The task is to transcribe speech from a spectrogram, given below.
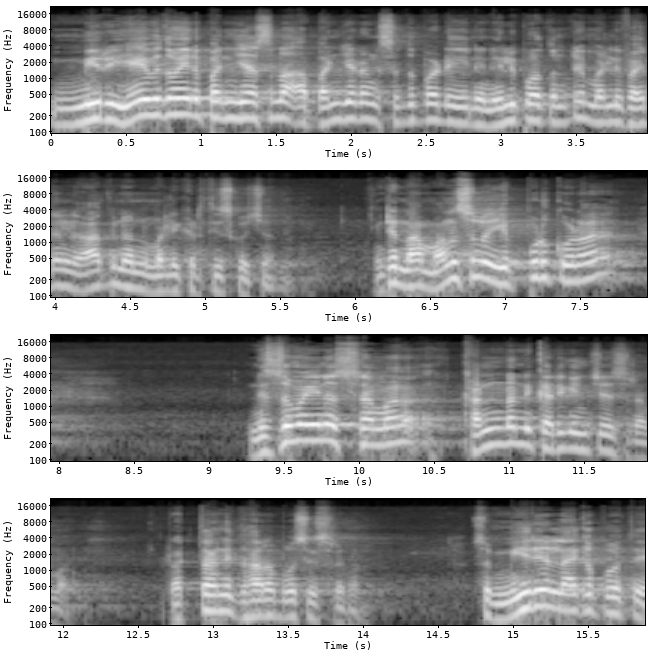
మీరు ఏ విధమైన పని చేస్తున్నా ఆ పని చేయడానికి సిద్ధపడి నేను వెళ్ళిపోతుంటే మళ్ళీ ఫైనల్గా ఆపి నన్ను మళ్ళీ ఇక్కడ తీసుకొచ్చాను అంటే నా మనసులో ఎప్పుడు కూడా నిజమైన శ్రమ కండని కరిగించే శ్రమ రక్తాన్ని ధారబోసే శ్రమ. సో మీరే లేకపోతే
